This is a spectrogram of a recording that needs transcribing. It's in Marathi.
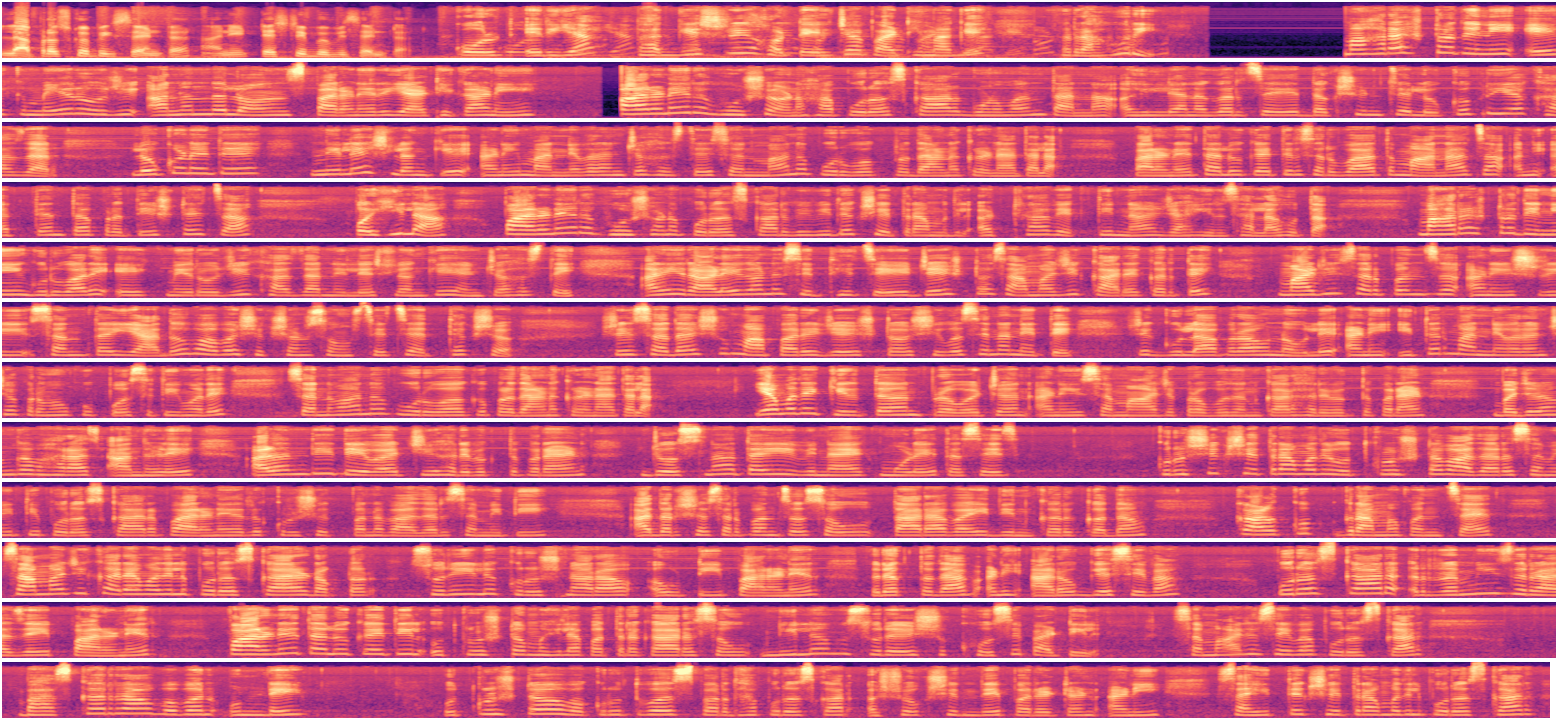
लॅप्रोस्कोपिक सेंटर आणि test tube baby centre court area Bhagyashree हॉटेलच्या पाठीमागे राहुरी. महाराष्ट्र दिनी एक मे रोजी आनंद लॉन्स पारनेर या ठिकाणी पारनेर भूषण हा पुरस्कार गुणवंतांना अहिल्यानगरचे दक्षिणचे लोकप्रिय खासदार लोकनेते निलेश लंके आणि मान्यवरांच्या हस्ते सन्मानपूर्वक प्रदान करण्यात आला. पारनेर तालुक्यातील सर्वात मानाचा आणि अत्यंत प्रतिष्ठेचा पहिला पारनेर भूषण पुरस्कार विविध क्षेत्रामधील अठरा व्यक्तींना जाहीर झाला होता. महाराष्ट्र दिनी गुरुवारी एक मे रोजी खासदार निलेश लंके यांच्या हस्ते आणि राळेगण सिद्धीचे ज्येष्ठ सामाजिक कार्यकर्ते माजी सरपंच आणि श्री संत यादव बाबा शिक्षण संस्थेचे अध्यक्ष श्री सदाशिव मापारे ज्येष्ठ शिवसेना नेते श्री गुलाबराव नवले आणि इतर मान्यवरांच्या प्रमुख उपस्थितीमध्ये सन्मानपूर्वक प्रदान करण्यात आला. यामध्ये कीर्तन प्रवचन आणि समाज प्रबोधनकार हरिभक्तपरायण बजरंग महाराज आंधळे आळंदी देवाची हरिभक्तपरायण ज्योत्स्नाताई विनायक मुळे तसेच कृषी क्षेत्रामध्ये उत्कृष्ट बाजार समिती पुरस्कार पारनेर कृषी उत्पन्न बाजार समिती आदर्श सरपंच सौ ताराबाई दिनकर कदम काळकूप ग्रामपंचायत सामाजिक कार्यामधील पुरस्कार डॉक्टर सुनील कृष्णाराव औटी पारनेर रक्तदाब आणि आरोग्य सेवा पुरस्कार रमीज राजे पारनेर पारणे तालुक्यातील उत्कृष्ट महिला पत्रकार सौ नीलम सुरेश खोसे पाटील समाजसेवा पुरस्कार भास्करराव बबन उंडे उत्कृष्ट वक्तृत्व स्पर्धा पुरस्कार अशोक शिंदे पर्यटन आणि साहित्य क्षेत्रामधील पुरस्कार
